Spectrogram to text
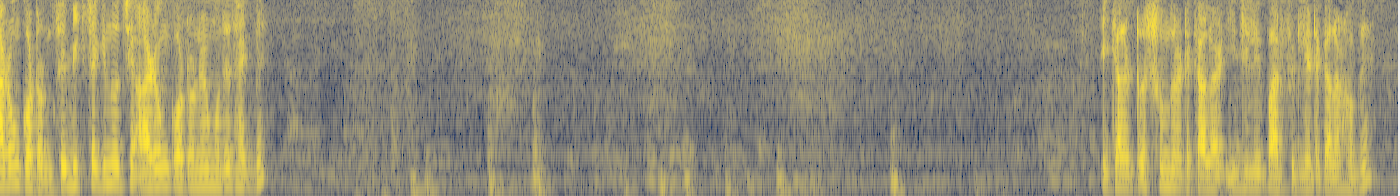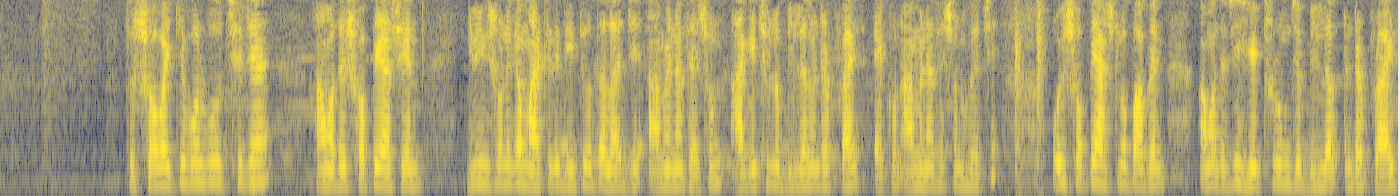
আড়ং কটন ফেব্রিক্সটা কিন্তু হচ্ছে আড়ং কটনের মধ্যে থাকবে। এই কালারটা সুন্দর একটা কালার ইজিলি পারফেক্টলি একটা কালার হবে। তো সবাইকে বলব হচ্ছে যে, আমাদের শপে আসেন। গ্রিন সোনিকা মার্কেটে দ্বিতীয় তলায় যে আমেনা ফ্যাশন আগে ছিল বিল্লাল এন্টারপ্রাইজ এখন আমেনা ফ্যাশন হয়েছে। ওই শপে আসলেও পাবেন আমাদের যে হেডরুম যে বিল্লাল এন্টারপ্রাইজ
